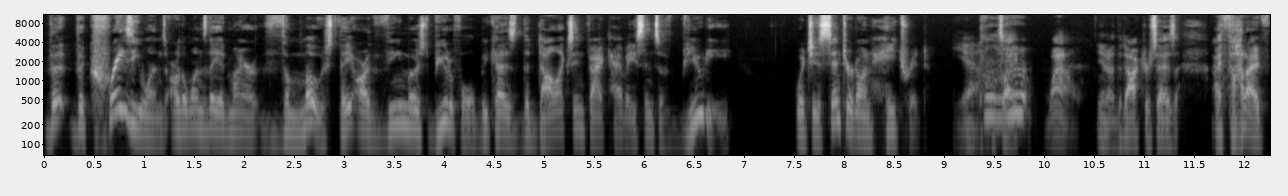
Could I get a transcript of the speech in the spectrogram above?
The the crazy ones are the ones they admire the most. They are the most beautiful because the Daleks in fact have a sense of beauty which is centered on hatred. Yeah, It's like, wow. You know, the doctor says, I thought I've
